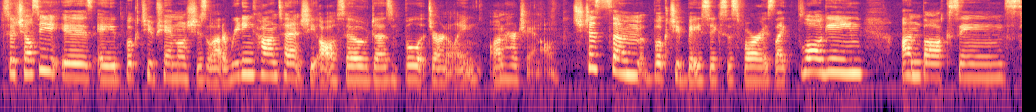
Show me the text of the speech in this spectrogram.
So Chelsea is a booktube channel. She does a lot of reading content. She also does bullet journaling on her channel. She does some booktube basics as far as like vlogging, unboxings,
